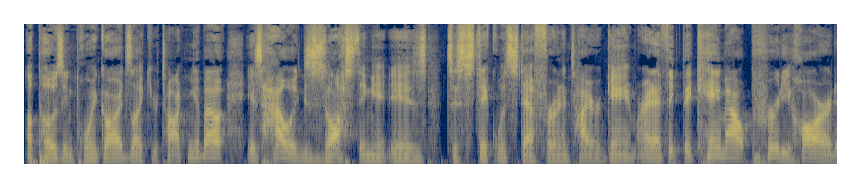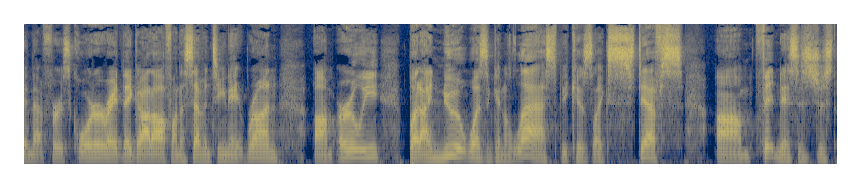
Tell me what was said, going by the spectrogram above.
opposing point guards like you're talking about is how exhausting it is to stick with Steph for an entire game, right? I think they came out pretty hard in that first quarter, right? They got off on a 17-8 run um, early, but I knew it wasn't going to last because like Steph's um, fitness is just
